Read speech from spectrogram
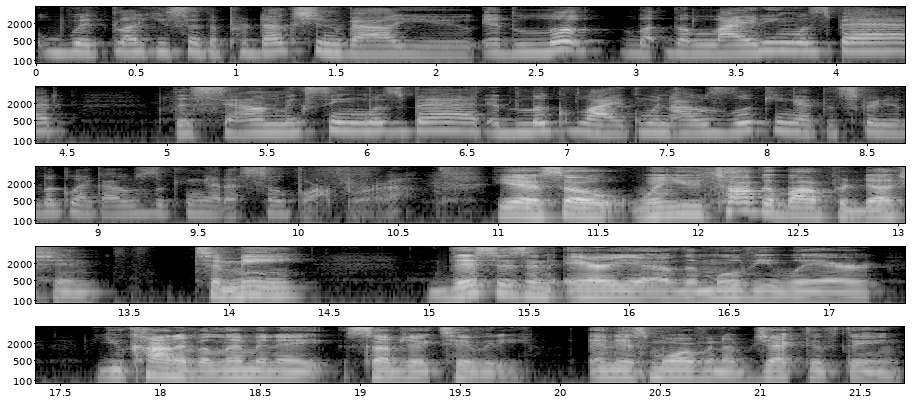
with like you said, the production value. It looked the lighting was bad. The sound mixing was bad. It looked like when I was looking at the screen, it looked like I was looking at a soap opera. Yeah, so when you talk about production, to me, this is an area of the movie where you kind of eliminate subjectivity and it's more of an objective thing.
